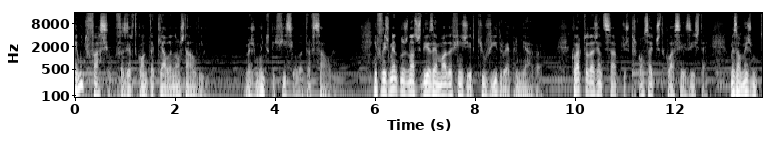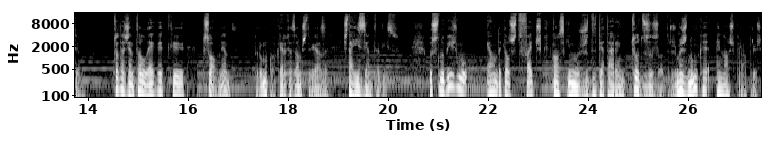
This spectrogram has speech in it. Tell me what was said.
É muito fácil fazer de conta que ela não está ali, mas muito difícil atravessá-la. Infelizmente, nos nossos dias é moda fingir que o vidro é permeável. Claro que toda a gente sabe que os preconceitos de classe existem, mas ao mesmo tempo, toda a gente alega que, pessoalmente, por uma qualquer razão misteriosa, está isenta disso. O snobismo é um daqueles defeitos que conseguimos detectar em todos os outros, mas nunca em nós próprios.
